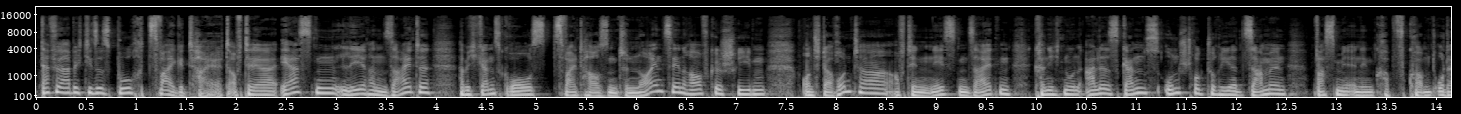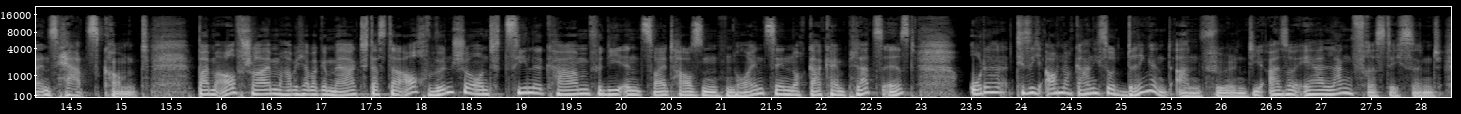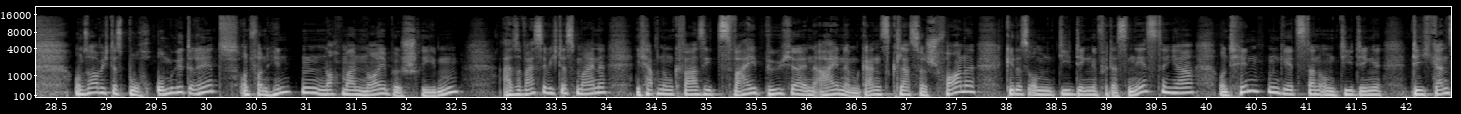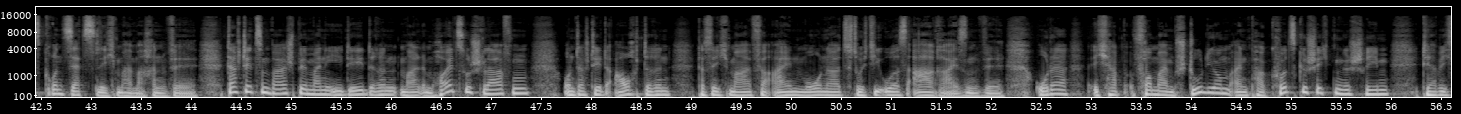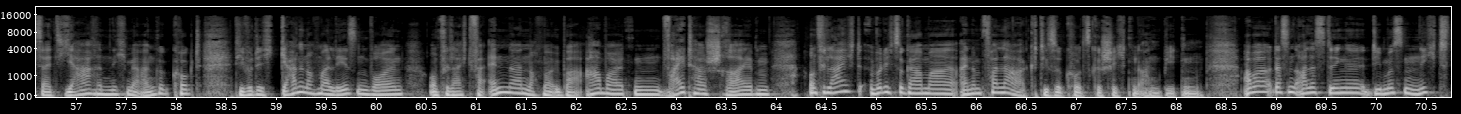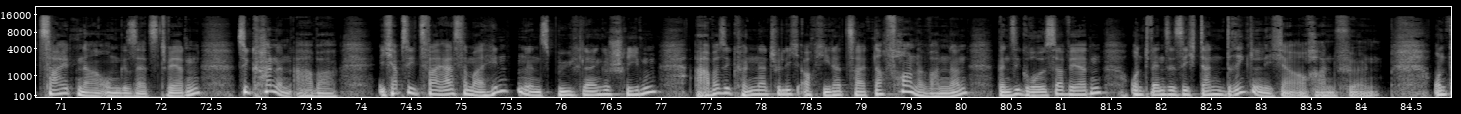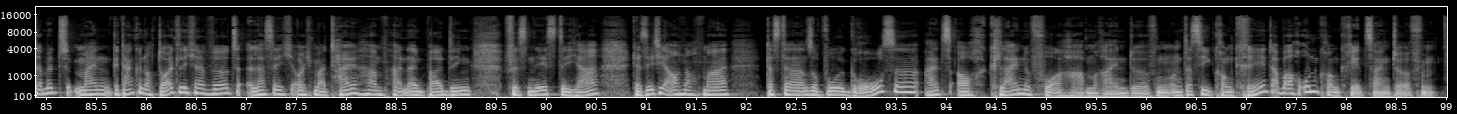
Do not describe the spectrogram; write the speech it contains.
Dafür habe ich dieses Buch zweigeteilt. Auf der ersten leeren Seite habe ich ganz groß 2019 raufgeschrieben und darunter auf den nächsten Seiten kann ich nun alles ganz unstrukturiert sammeln, was mir in den Kopf kommt oder ins Herz kommt. Beim Aufschreiben habe ich aber gemerkt, dass da auch Wünsche und Ziele kamen, für die in 2019 noch gar kein Platz ist oder die sich auch noch gar nicht so dringend anfühlen, die also eher langfristig sind. Und so habe ich das Buch umgedreht und von hinten nochmal neu beschrieben. Also weißt du, wie ich das meine? Ich habe nun quasi zwei Bücher in einem. Ganz klassisch vorne geht es um die Dinge für das nächste Jahr und hinten geht es dann um die Dinge, die ich ganz grundsätzlich mal machen will. Da steht zum Beispiel meine Idee drin, mal im Heu zu schlafen und da steht auch drin, dass ich mal für einen Monat durch die USA reisen will. Oder ich habe vor meinem Studium ein paar Kurzgeschichten geschrieben, die habe ich seit Jahren nicht mehr angeguckt. Die würde ich gerne nochmal lesen wollen und vielleicht verändern, nochmal überarbeiten, weiterschreiben und vielleicht würde ich sogar mal einem Verlag diese Kurzgeschichten anbieten. Aber das sind alles Dinge, die müssen nicht zeitnah umgesetzt werden. Sie können aber. Ich habe sie zwar erst einmal hinten ins Büchlein geschrieben, aber sie können natürlich auch jederzeit nach vorne wandern, wenn sie größer werden und wenn sie sich dann dringlicher auch anfühlen. Und damit mein Gedanke noch deutlicher wird, lasse ich euch mal teilhaben an ein paar Dingen fürs nächste Jahr. Da seht ihr auch noch mal, dass da sowohl große als auch kleine Vorhaben rein dürfen und dass sie konkret, aber auch unkonkret sein dürfen.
